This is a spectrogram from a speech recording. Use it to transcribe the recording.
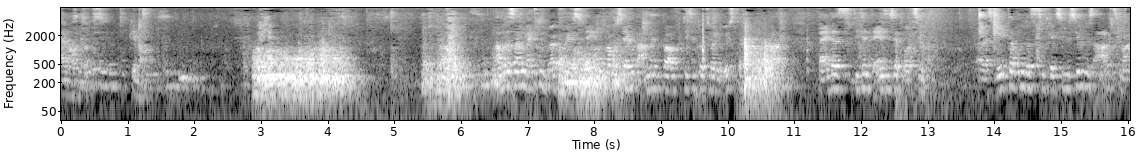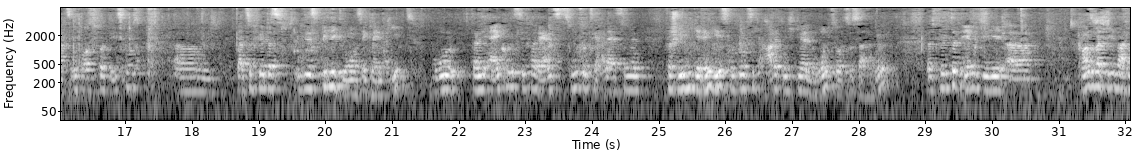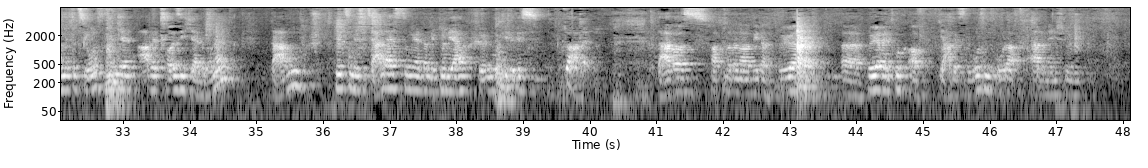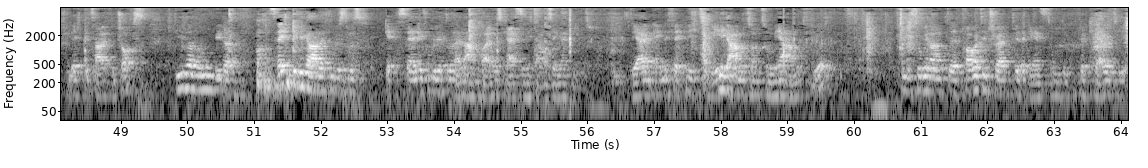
Einordnungs. Genau. Okay. Aber das Argument von Workflow ist, denke ich, auch sehr gut anwendbar auf die Situation in Österreich, weil das, die Tendenz ist ja trotzdem äh, es geht darum, dass die Flexibilisierung des Arbeitsmarkts im Postfordismus ähm, dazu führt, dass es dieses Billiglohnsegment gibt, wo dann die Einkommensdifferenz zu Sozialleistungen verschwinden gering ist, wodurch sich Arbeit nicht mehr lohnt sozusagen. Das füttert eben die äh, konservative Argumentationslinie, Arbeit soll sich ja lohnen. Darum stürzen wir Sozialleistungen, damit man ja schön motiviert ist zu arbeiten. Daraus hat man dann auch wieder höhere, äh, höheren Druck auf die Arbeitslosen oder auf Menschen in schlecht bezahlten Jobs, die dann wieder recht billiger arbeiten müssen, Standing formuliert und einen Teufelskreis, der sich daraus ergibt, der im Endeffekt nicht zu weniger Armut, sondern zu mehr Armut führt. Und die sogenannte Poverty Trap wird ergänzt um die Precarity,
